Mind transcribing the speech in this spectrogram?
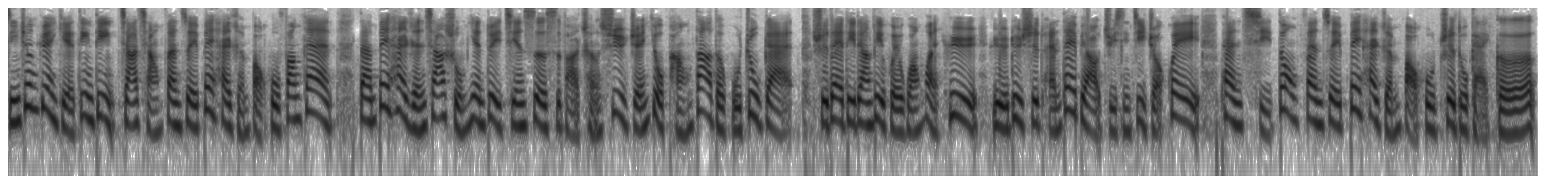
行政院也订定加强犯罪被害人保护方案。但被害人家属面对艰涩司法程序，仍有庞大的无助感。时代力量立委王婉玉与律师团代表举行记者会，盼启动犯罪被害人保护制度改革。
